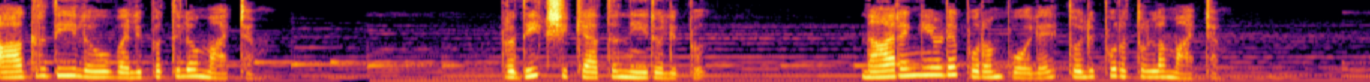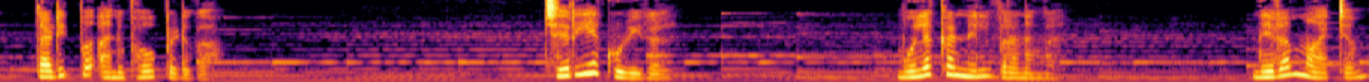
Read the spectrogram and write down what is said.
ആകൃതിയിലോ വലിപ്പത്തിലോ മാറ്റം. പ്രതീക്ഷിക്കാത്ത നീരൊലിപ്പ്. നാരങ്ങയുടെ പുറം പോലെ തൊലിപ്പുറത്തുള്ള മാറ്റം. തടിപ്പ് അനുഭവപ്പെടുക. ചെറിയ കുഴികൾ. മുലക്കണ്ണിൽ വ്രണങ്ങൾ. നിറം മാറ്റം.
